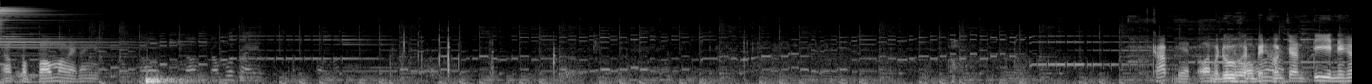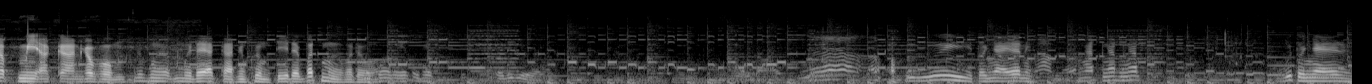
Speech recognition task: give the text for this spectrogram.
เอากระเป๋ามาไว้ทั้งนี้เราเราพูดไปครับแดดอ่อนมาดูกระขันโเป็ดของจันตี้นะครับ มีอาการครับผมดูมือมือได้อากาศเพิ่มๆตีได้เบัดมือมาดู องเห็นไปที่อยู่อุ้ยตัวใหญ่เลยนี่น้ำแล้วงัดงัดงัดอุ้ยตัวใหญ่เลย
